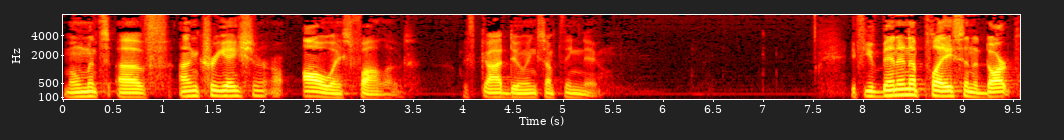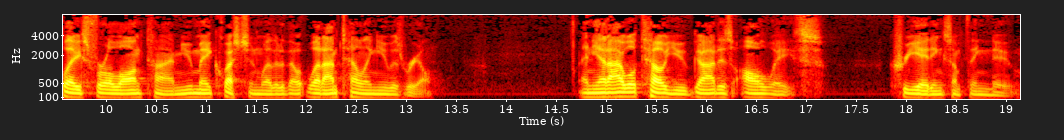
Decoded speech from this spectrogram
Moments of uncreation are always followed with God doing something new. If you've been in a place, in a dark place for a long time, you may question whether the, what I'm telling you is real. And yet I will tell you, God is always creating something new.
